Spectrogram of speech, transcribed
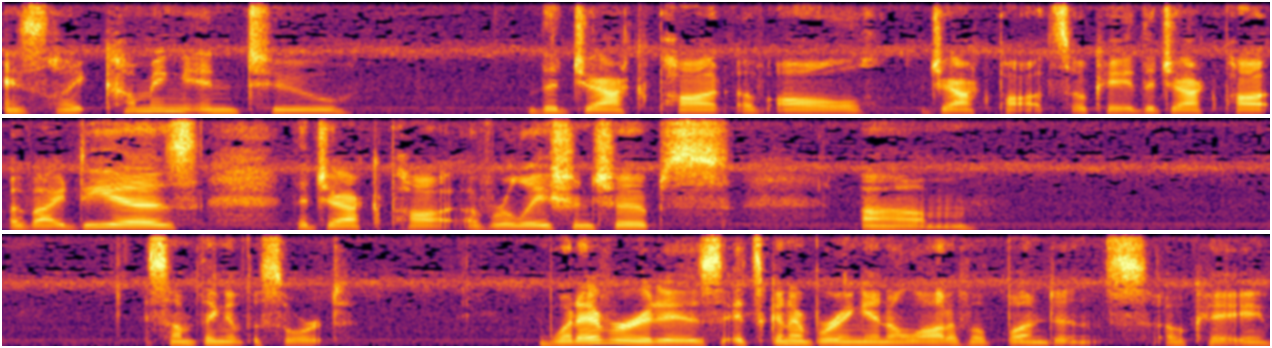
is like coming into the jackpot of all jackpots, okay? The jackpot of ideas, the jackpot of relationships, um, something of the sort. Whatever it is, it's going to bring in a lot of abundance, okay?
